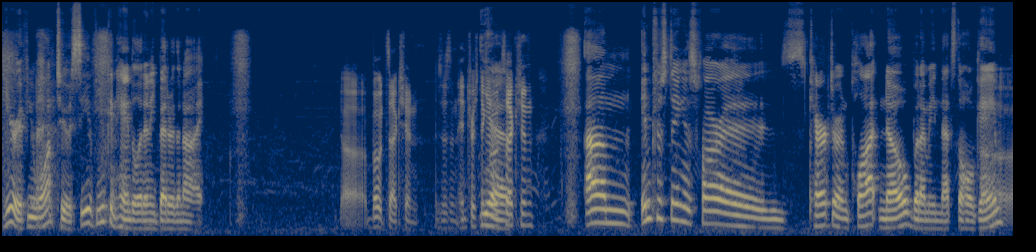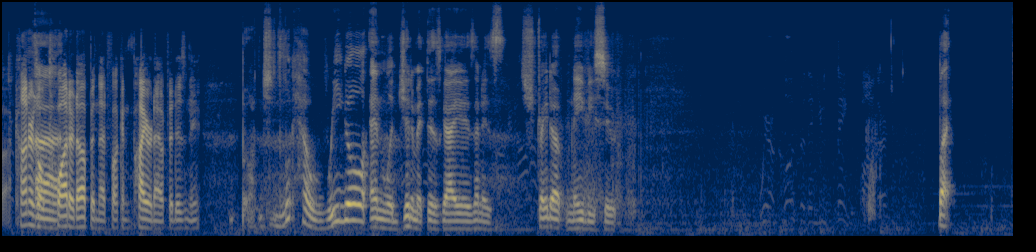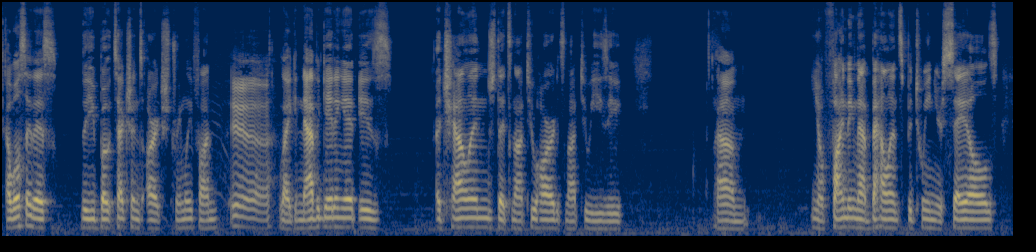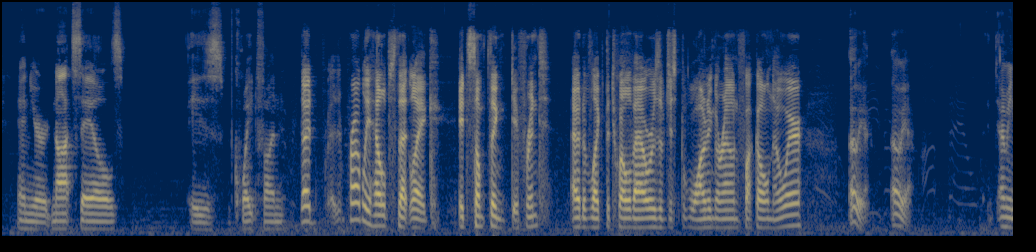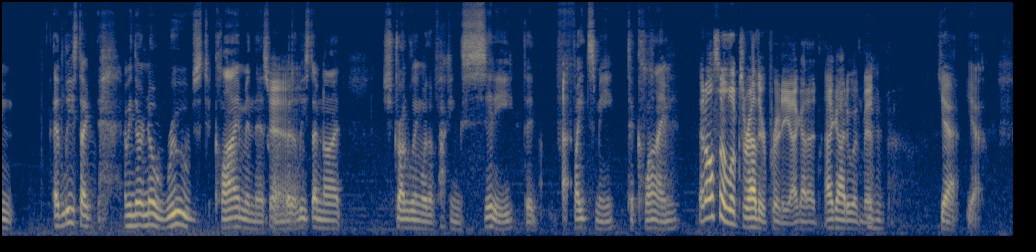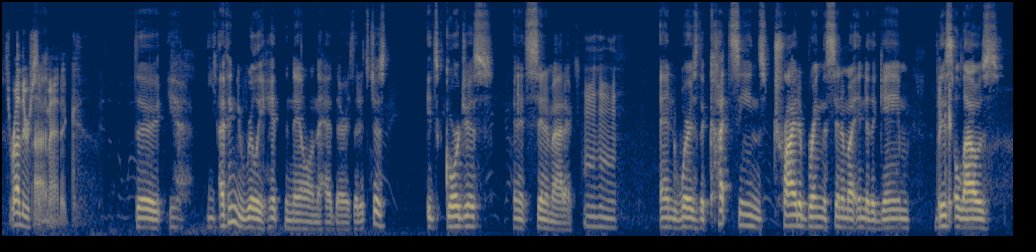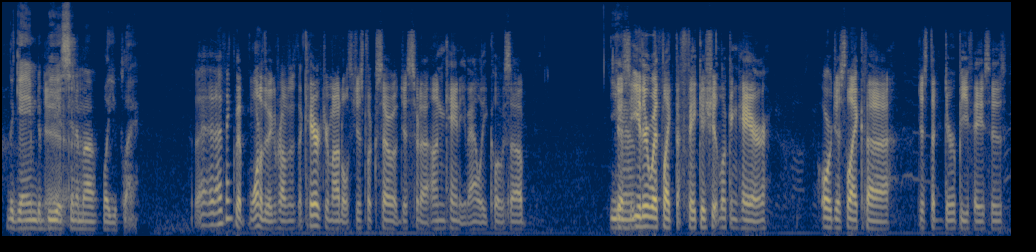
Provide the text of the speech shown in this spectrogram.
Here, if you want to, see if you can handle it any better than I. Uh, boat section. This is an interesting Yeah. boat section. Um, interesting as far as character and plot, no, but I mean that's the whole game. Uh, Connor's all Uh, twatted up in that fucking pirate outfit, isn't he? But look how regal and legitimate this guy is in his straight up navy suit. But I will say this: the boat sections are extremely fun. Yeah. Like navigating it is a challenge that's not too hard, it's not too easy. Um, you know, finding that balance between your sails and your not sails is quite fun. That probably helps that like it's something different out of like the 12 hours of just wandering around fuck all nowhere. Oh yeah. Oh yeah. I mean, at least I I mean there are no roofs to climb in this one, but at least I'm not struggling with a fucking city that Uh, fights me to climb. It also looks rather pretty. I gotta I got to admit, Mhm. Yeah, yeah. it's rather Uh, cinematic. The yeah, I think you really hit the nail on the head there. Is that it's just it's gorgeous and it's cinematic, mm-hmm. and whereas the cutscenes try to bring the cinema into the game, this allows the game to be Yeah. a cinema while you play. I think that one of the big problems is the character models just look so just sort of uncanny valley close up. Just either with like the fakest shit looking hair, or just like the just the derpy faces.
